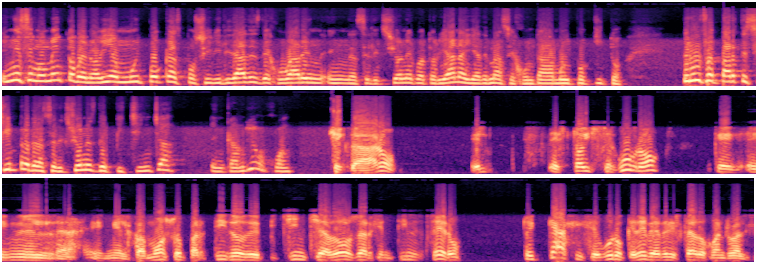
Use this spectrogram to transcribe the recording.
en ese momento, bueno, había muy pocas posibilidades de jugar en, la selección ecuatoriana y además se juntaba muy poquito. Pero él fue parte siempre de las elecciones de Pichincha, en cambio, Juan. Sí, claro. Él, estoy seguro que en el, en el famoso partido de Pichincha 2, Argentina 0, estoy casi seguro que debe haber estado Juan Ruales.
